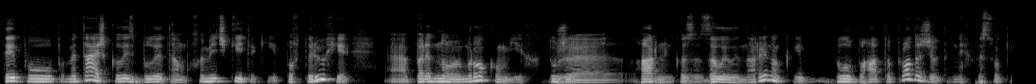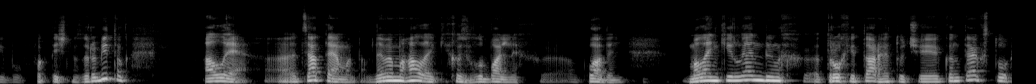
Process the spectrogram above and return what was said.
типу, пам'ятаєш, колись були там хомячки такі повторюхи, е, перед Новим роком їх дуже гарненько залили на ринок, і було багато продажів, для них високий був фактично заробіток. Але е, ця тема там не вимагала якихось глобальних е, вкладень. Маленький лендинг, трохи таргету чи контексту,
